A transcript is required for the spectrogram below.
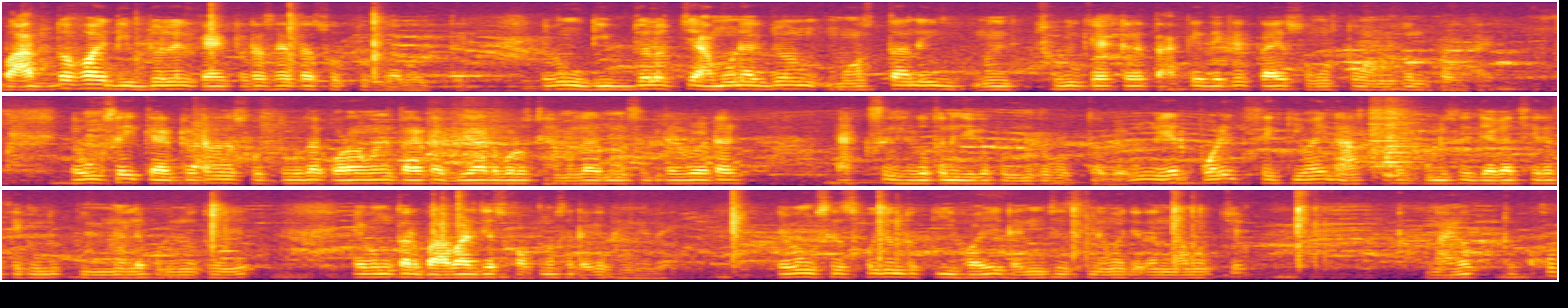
বাধ্য হয় ডিপজলের ক্যারেক্টারটার সাথে তার শত্রুতা করতে। এবং ডিপজল হচ্ছে এমন একজন মস্তান এই মানে ছবির ক্যারেক্টারে তাকে দেখে প্রায় সমস্ত মানুষজন ভয় খায়। এবং সেই ক্যারেক্টারটার সাথে শত্রুতা করা মানে তার একটা বিরাট বড় ঝামেলার মানে সে বিরাট বড় একটা অ্যাকশন হিরোতে নিজেকে পরিণত করতে হবে। এবং এরপরেই সে কী হয় না আস্তে পুলিশের জায়গা ছেড়ে সে কিন্তু ক্রিমিনালে পরিণত হয়ে যায় এবং তার বাবার যে স্বপ্ন সেটাকে ভেঙে দেয়। এবং শেষ পর্যন্ত কী হয় এটা নিয়ে সিনেমা যেটার নাম হচ্ছে নায়ক তো খুব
